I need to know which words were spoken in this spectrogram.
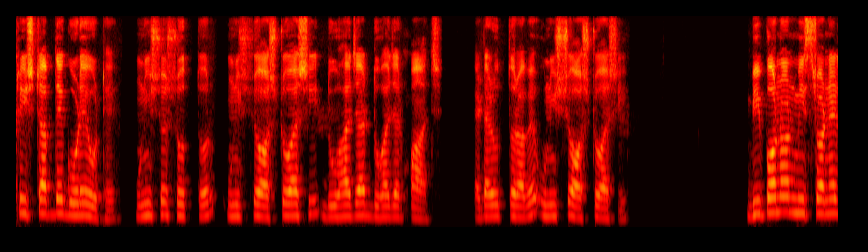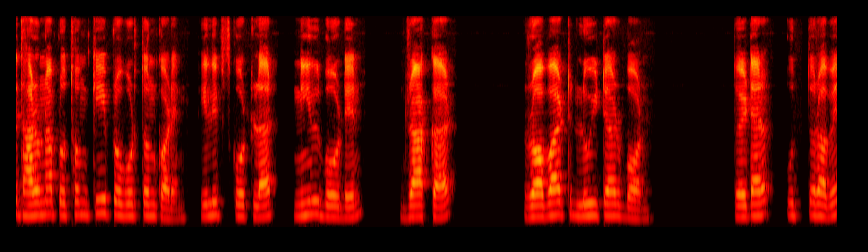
খ্রিস্টাব্দে গড়ে ওঠে? উনিশশো সত্তর, উনিশশো অষ্টআশি দু হাজার দু হাজার পাঁচ। এটার উত্তর হবে উনিশশো অষ্টআশি। বিপণন মিশ্রণের ধারণা প্রথম কে প্রবর্তন করেন? Philips Kotler Neil Borden, Drucker, Robert Lauterborn তো এটার উত্তর হবে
